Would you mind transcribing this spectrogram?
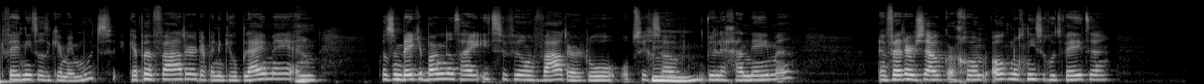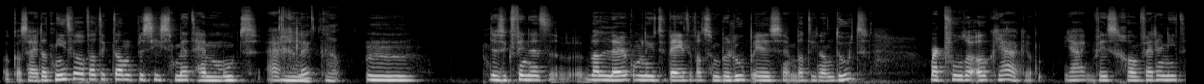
Ik weet niet wat ik ermee moet. Ik heb een vader, daar ben ik heel blij mee. En ik was een beetje bang dat hij iets te veel een vaderrol op zich zou Mhm. willen gaan nemen. En verder zou ik er gewoon ook nog niet zo goed weten, ook als hij dat niet wil, wat ik dan precies met hem moet eigenlijk. Ja. Mm, dus ik vind het wel leuk om nu te weten wat zijn beroep is en wat hij dan doet. Maar ik voelde ook, ja, ik, ja, ik wist gewoon verder niet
